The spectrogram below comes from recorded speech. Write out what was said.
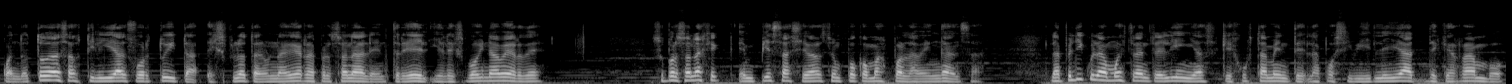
Cuando toda esa hostilidad fortuita explota en una guerra personal entre él y el ex boina verde, su personaje empieza a llevarse un poco más por la venganza, la película muestra entre líneas que justamente la posibilidad de que Rambo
